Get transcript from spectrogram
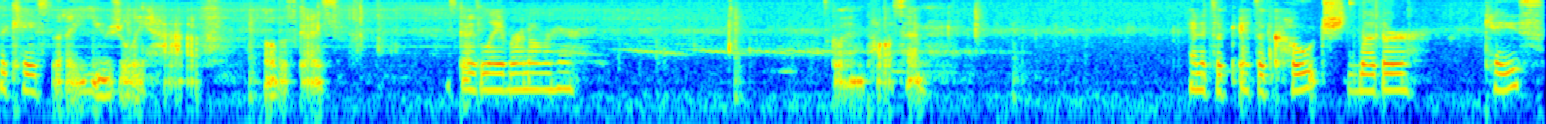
the case that I usually have. Oh, this guy's, this guy's laboring over here. Let's go ahead and pause him. And it's a, it's a coach leather case.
